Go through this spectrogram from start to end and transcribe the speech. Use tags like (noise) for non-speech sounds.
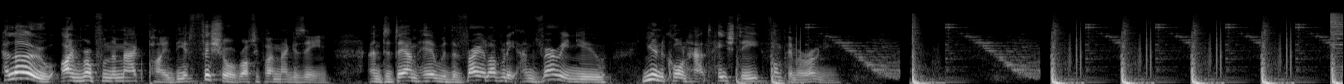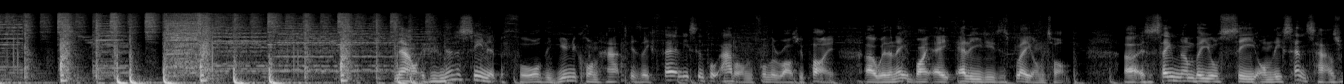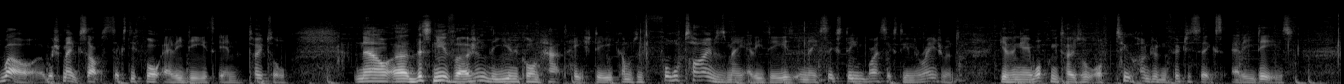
Hello, I'm Rob from the MagPi, the official Raspberry Pi magazine, and today I'm here with the very lovely and very new Unicorn Hat HD from Pimoroni. Now, if you've never seen it before, the Unicorn Hat is a fairly simple add-on for the Raspberry Pi uh, with an 8x8 LED display on top. Uh, it's the same number you'll see on the Sense Hat as well, which makes up 64 LEDs in total. Now, uh, this new version, the Unicorn Hat HD, comes with four times as many LEDs in a 16 by 16 arrangement, giving a whopping total of 256 LEDs.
